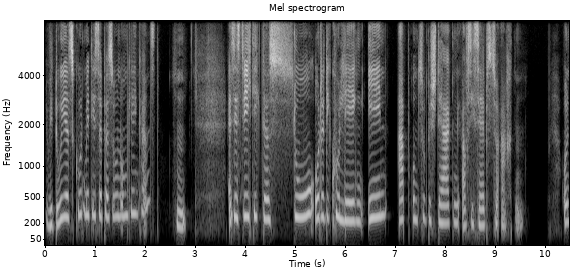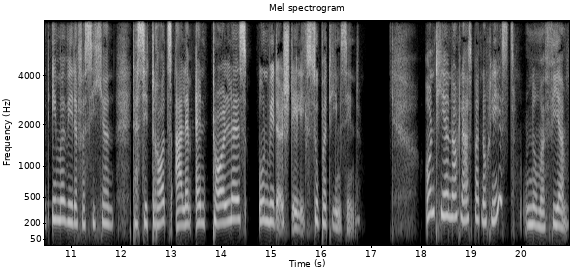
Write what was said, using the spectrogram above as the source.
Wie du jetzt gut mit dieser Person umgehen kannst? Hm. Es ist wichtig, dass du oder die Kollegen ihn ab und zu bestärken, auf sich selbst zu achten und immer wieder versichern, dass sie trotz allem ein tolles, unwiderstehlich super Team sind. Und hier noch last but not least, Nummer vier.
